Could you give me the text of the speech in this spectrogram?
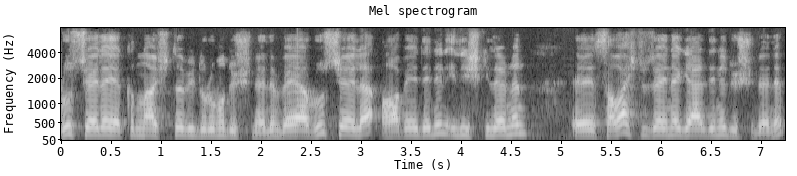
Rusya ile yakınlaştığı bir durumu düşünelim veya Rusya ile ABD'nin ilişkilerinin e, savaş düzeyine geldiğini düşünelim.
